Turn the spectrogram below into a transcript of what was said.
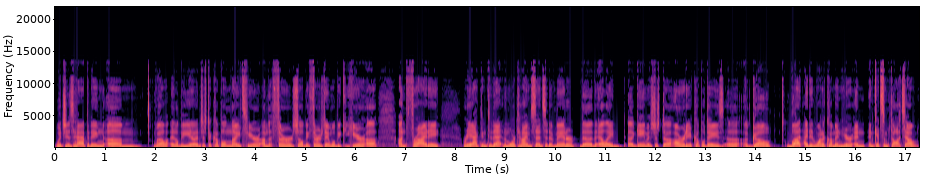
which is happening. Um, well, it'll be uh, just a couple nights here on the third, so it'll be Thursday, and we'll be here uh, on Friday reacting to that in a more time sensitive manner. The the LA uh, game is just uh, already a couple days uh, ago, but I did want to come in here and and get some thoughts out.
